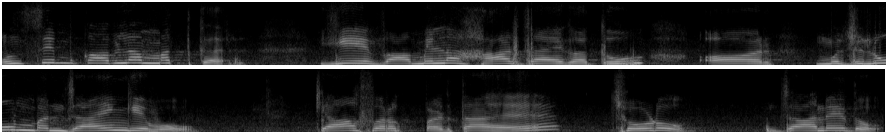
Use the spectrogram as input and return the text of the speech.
उनसे मुकाबला मत कर। ये वामिला हार जाएगा तू और मजलूम बन जाएँगे वो। क्या फ़र्क पड़ता है? छोड़ो, जाने दो।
